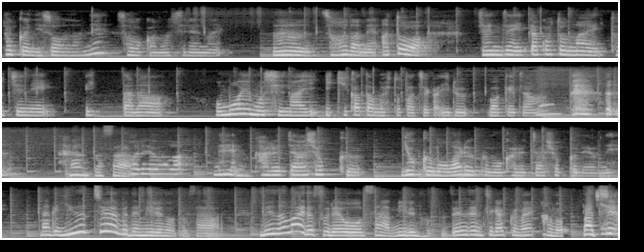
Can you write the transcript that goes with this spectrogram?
特にそうだね。そうかもしれない。うん、そうだね。あとは全然行ったことない土地に行ったら思いもしない生き方の人たちがいるわけじゃん。なんかさ こ、れはね、うんカルチャーショック。良くも悪くもカルチャーショックだよね。なんか YouTube で見るのとさ、目の前でそれをさ見るのって全然違くない？このバチ違う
